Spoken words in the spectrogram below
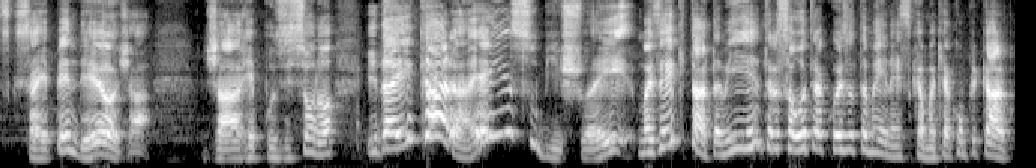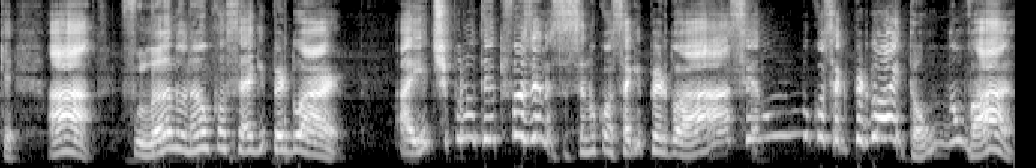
se arrependeu, já, já reposicionou. E daí, cara, é isso, bicho. Aí, mas aí que tá, também entra essa outra coisa também, né, Escama, que é complicado, porque, ah, fulano não consegue perdoar. Aí, tipo, não tem o que fazer, né? Se você não consegue perdoar, você não, não consegue perdoar. Então, não vá,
